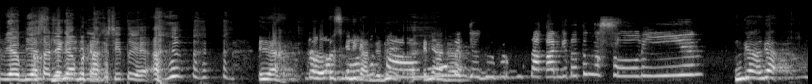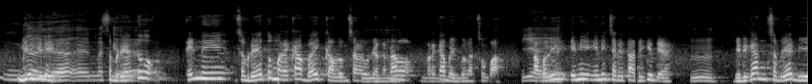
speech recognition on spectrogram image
ya biasanya nggak pernah kan. ke situ ya. iya. Terus ini kan jadi ini ada penjaga perpustakaan kita tuh ngeselin Enggak, enggak. Enggak gini. ya, enak sebenarnya ya. tuh ini sebenarnya tuh mereka baik kalau misalnya udah Hmm, kenal mereka baik banget sumpah. Iya, Apalagi ini ini cerita dikit ya. Hmm, Jadi kan sebenarnya di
